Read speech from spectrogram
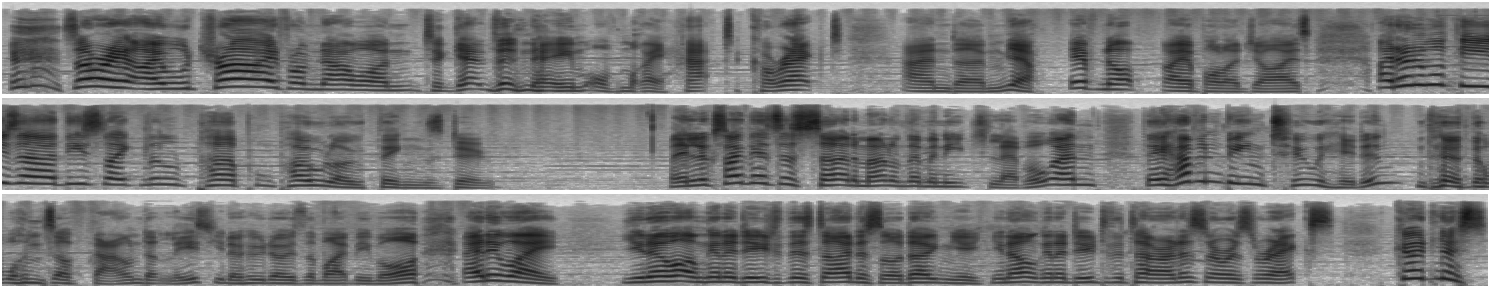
sorry. I will try from now on to get the name of my hat correct. And um, yeah, if not, I apologize. I don't know what these uh, these like little purple polo things do. It looks like there's a certain amount of them in each level, and they haven't been too hidden. the, the ones I've found, at least. You know, who knows, there might be more. Anyway, you know what I'm going to do to this dinosaur, don't you? You know what I'm going to do to the Tyrannosaurus Rex? Goodness,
